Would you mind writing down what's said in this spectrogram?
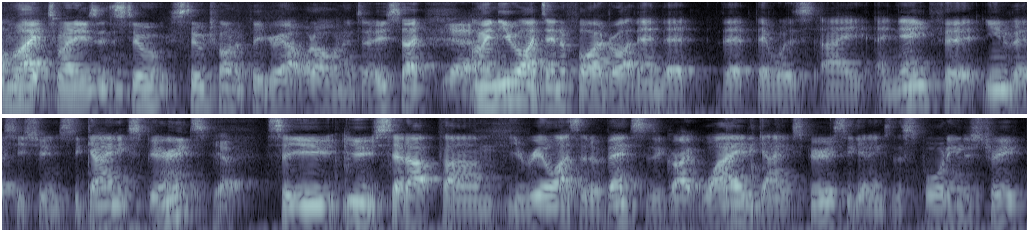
I'm late twenties and still still trying to figure out what I want to do. So Yeah. I mean, you identified right then that, that there was a, a need for university students to gain experience. Yep. So you you set up, um, you realised that events is a great way to gain experience to get into the sport industry,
